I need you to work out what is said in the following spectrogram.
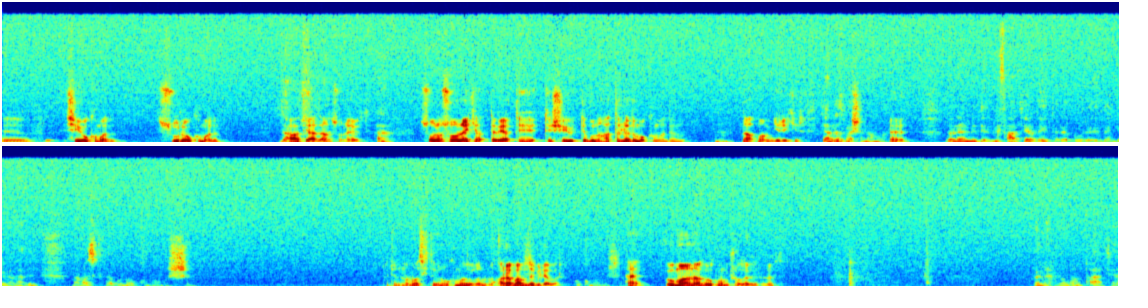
Ee, şey okumadım. Sure okumadım. Fatiha'dan sonra evet. Ha. Sonra son rekatta veya te- teşehhütte bunu hatırladım okumadığımı. Hı. Ne yapmam gerekir? Yalnız başına mı? Evet. Önemli değil. Bir Fatiha da yeter. Bu Hureyre'den gelen hadis. Namaz kitabını okumamışsın. Hocam namaz kitabını okumadı olur mu? Arabamda bile var. Okumamışsın. He. O manada okumamış olabilir. Evet. Önemli olan Fatiha.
